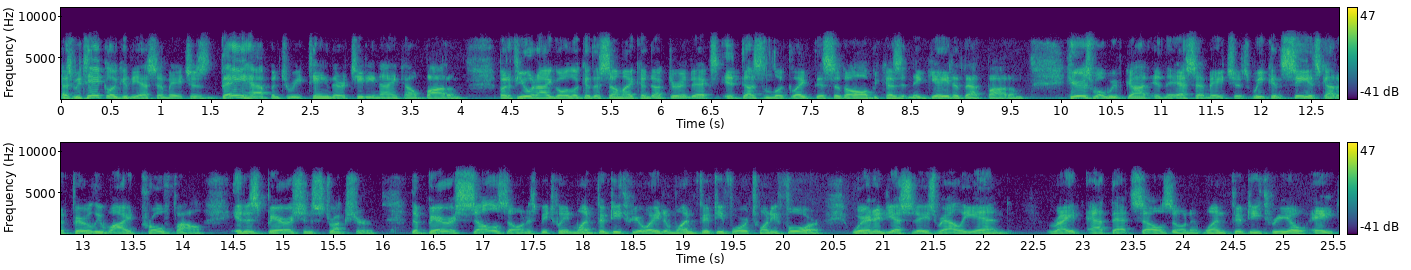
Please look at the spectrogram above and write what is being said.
As we take a look at the SMHs, they happen to retain their TD9 count bottom. But if you and I go look at the semiconductor index, it doesn't look like this at all because it negated that bottom. Here's what we've got in the SMHs. We can see it's got a fairly wide profile. It is bearish in structure. The bearish sell zone is between 153.08 and 154.24. Where did yesterday's rally end? Right at that sell zone at 153.08.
